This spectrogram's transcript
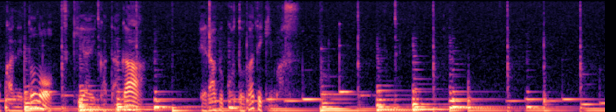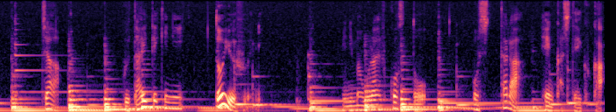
お金との付き合い方が選ぶことができます。じゃあ具体的にどういうふうにミニマムライフコストを知ったら変化していくか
